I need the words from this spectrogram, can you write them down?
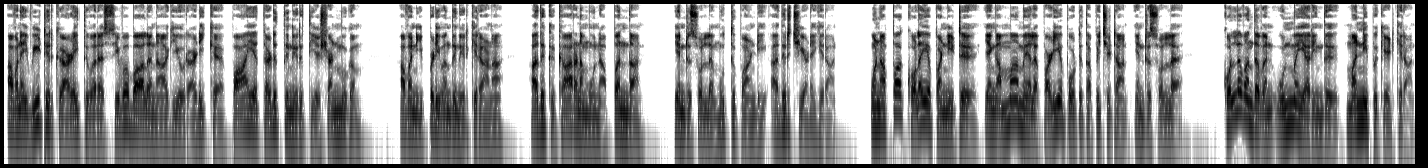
அவனை வீட்டிற்கு அழைத்து வர சிவபாலன் ஆகியோர் அடிக்க பாய தடுத்து நிறுத்திய ஷண்முகம் அவன் இப்படி வந்து நிற்கிறானா? அதுக்கு காரணம் உன் அப்பன்தான் என்று சொல்ல முத்துப்பாண்டி அதிர்ச்சி அடைகிறான். உன் அப்பா கொலைய பண்ணிட்டு எங்க அம்மா மேல பழிய போட்டு தப்பிச்சிட்டான் என்று சொல்ல கொல்ல வந்தவன் உண்மை அறிந்து மன்னிப்பு கேட்கிறான்.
